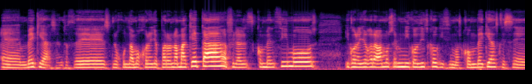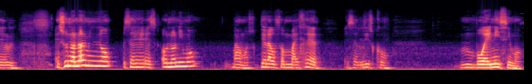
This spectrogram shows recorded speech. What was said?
en Bequias. Entonces nos juntamos con ellos para una maqueta, al final les convencimos y con ellos grabamos el único disco que hicimos con Bequias, que es el. Es un anónimo, es, es vamos, Get Out of My Head, es el disco. Buenísimo.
